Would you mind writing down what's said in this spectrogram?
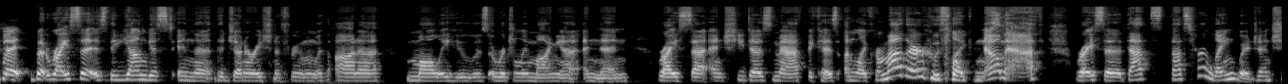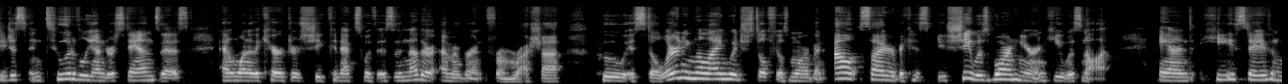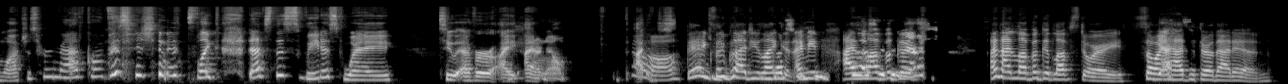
but but Risa is the youngest in the the generation of three women with Anna, Molly, who was originally Manya, and then Risa, and she does math because unlike her mother, who's like no math, Risa, that's that's her language, and she just intuitively understands this. And one of the characters she connects with is another immigrant from Russia who is still learning the language, still feels more of an outsider because she was born here and he was not. And he stays and watches her math competition. It's like that's the sweetest way to ever. I I don't know. Oh, thanks. I'm glad you like it. I mean, I love a good and I love a good love story. So yes. I had to throw that in.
